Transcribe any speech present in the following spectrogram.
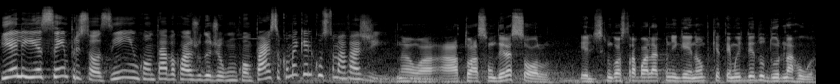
E ele ia sempre sozinho, contava com a ajuda de algum comparsa, como é que ele costumava agir? Não, a, a, atuação dele é solo. Ele disse que não gosta de trabalhar com ninguém não, porque tem muito dedo duro na rua.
